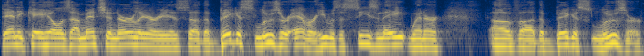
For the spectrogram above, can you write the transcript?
Danny Cahill, as I mentioned earlier, is uh, the biggest loser ever. He was a season eight winner of uh, The Biggest Loser,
